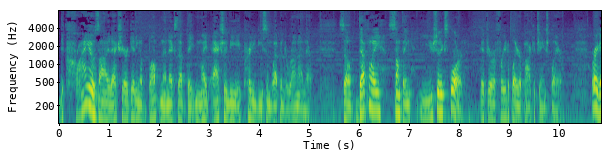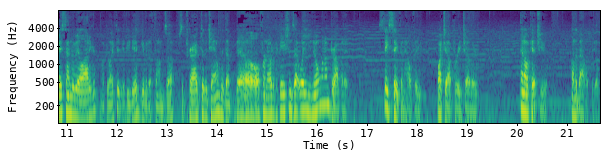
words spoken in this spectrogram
the cryos on it. Actually, are getting a bump in the next update. Might actually be a pretty decent weapon to run on there. So definitely something you should explore if you're a free-to-play or pocket change player. All right, guys, time to bail out of here. Hope you liked it. If you did, give it a thumbs up. Subscribe to the channel. Hit that bell for notifications. That way you know when I'm dropping it. Stay safe and healthy. Watch out for each other. And I'll catch you on the battlefield.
